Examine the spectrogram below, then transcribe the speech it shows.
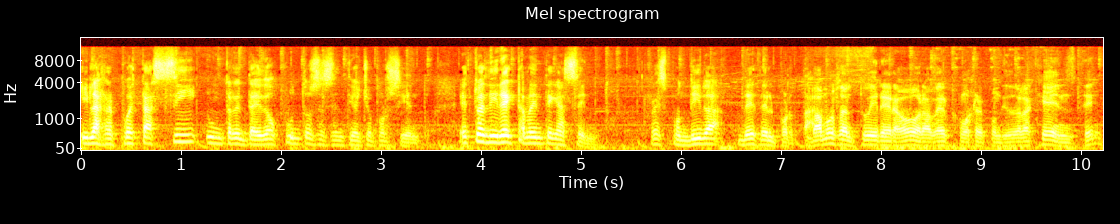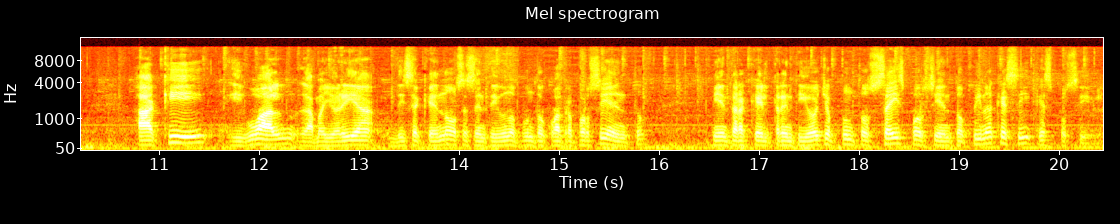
y la respuesta sí un 32.68%. Esto es directamente en acento, respondida desde el portal. Vamos al Twitter ahora a ver cómo ha respondido la gente. Aquí, igual, la mayoría dice que no, 61.4%, mientras que el 38.6% opina que sí, que es posible.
